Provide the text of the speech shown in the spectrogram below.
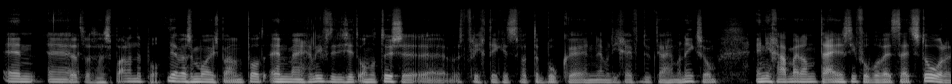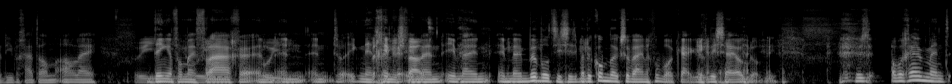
En eh, Dat was een spannende pot. dat was een mooie spannend pot. En mijn geliefde die zit ondertussen eh, vliegtickets wat te boeken. En eh, maar die geeft natuurlijk daar helemaal niks om. En die gaat mij dan tijdens die voetbalwedstrijd storen. Die gaat dan allerlei Oei, dingen van mij oei, vragen. En, oei. en, en terwijl ik net in mijn, in, mijn, in mijn bubbeltje zit. Maar er komt ook zo weinig voetbal kijken. Dat wist zij ook nog niet. Dus op een gegeven moment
